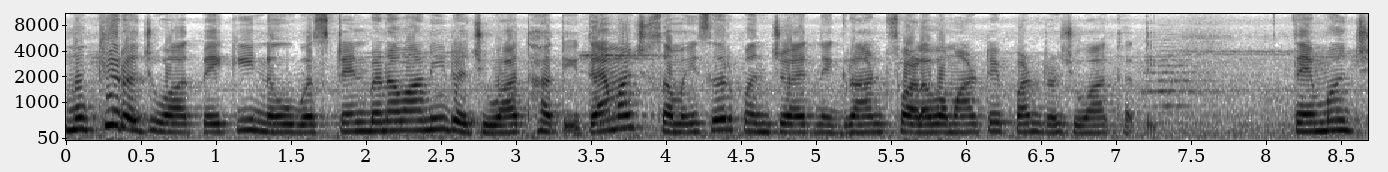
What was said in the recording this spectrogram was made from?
મુખ્ય રજૂઆત પૈકી નવું બસ સ્ટેન્ડ બનાવવાની રજૂઆત હતી. તેમજ સમયસર પંચાયતને ગ્રાન્ટ ફાળવવા માટે પણ રજૂઆત હતી. તેમજ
